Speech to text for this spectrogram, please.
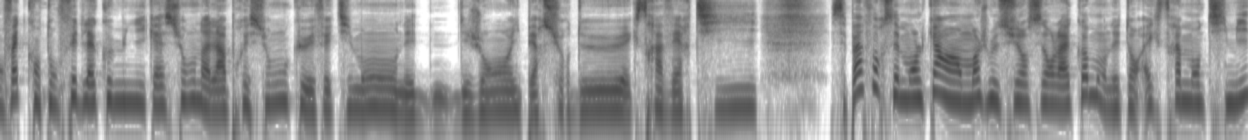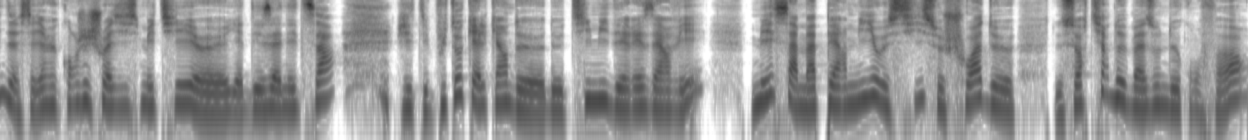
en fait, quand on fait de la communication, on a l'impression que effectivement, on est des gens hyper sûrs d'eux, extravertis. C'est pas forcément le cas. Hein. Moi, je me suis lancée dans la com en étant extrêmement timide. C'est-à-dire que quand j'ai choisi ce métier euh, il y a des années de ça, j'étais plutôt quelqu'un de, timide et réservé. Mais ça m'a permis aussi ce choix de, sortir de ma zone de confort,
